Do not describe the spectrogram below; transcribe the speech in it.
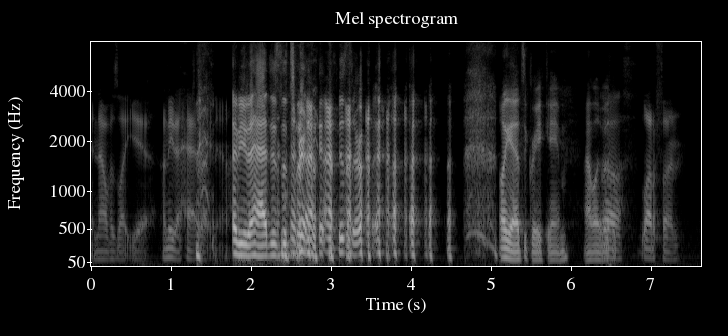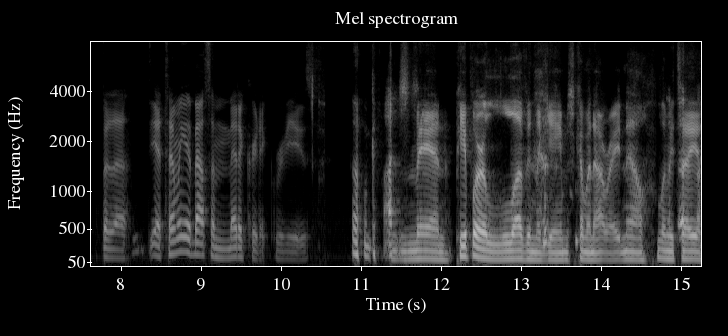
and now I was like, yeah, I need a hat right now. I need a hat just to turn it. Just throw- oh yeah, it's a great game. I love it. Oh, a lot of fun. But uh, yeah, tell me about some Metacritic reviews. Oh gosh. Man, people are loving the games coming out right now. Let me tell you.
